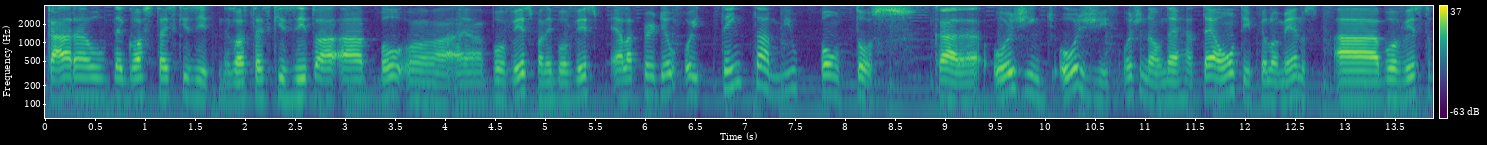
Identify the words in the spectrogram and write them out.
Cara, o negócio tá esquisito. O negócio tá esquisito. A, a, Bo, a, a Bovespa, né? Bovespa, ela perdeu 80 mil pontos Cara, hoje, hoje, hoje não, né? Até ontem, pelo menos, a Bovespa,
